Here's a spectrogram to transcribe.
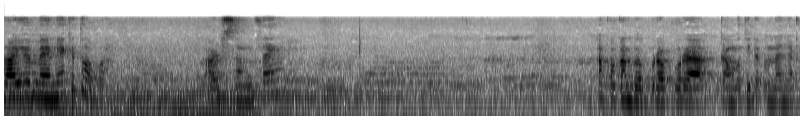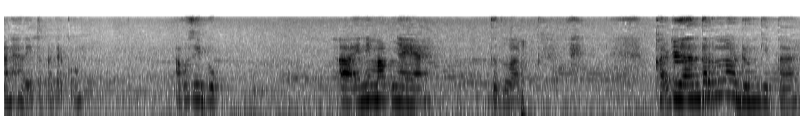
Pyromaniac itu apa? Or something? Aku akan berpura-pura kamu tidak menanyakan hal itu padaku. Aku sibuk. Ah, ini mapnya ya. Good luck kak diantar no dong kita.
